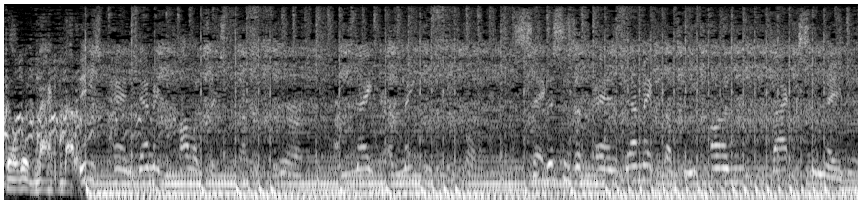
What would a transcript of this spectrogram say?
Build it back better. These pandemic politics are, are, make, are making people sick. This is a pandemic of the unvaccinated.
